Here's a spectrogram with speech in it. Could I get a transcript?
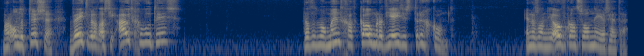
Maar ondertussen weten we dat als die uitgewoed is, dat het moment gaat komen dat Jezus terugkomt. En ons aan die overkant zal neerzetten.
